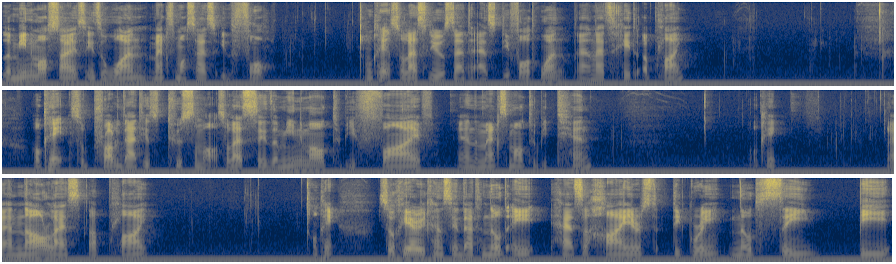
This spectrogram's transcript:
the minimal size is 1, maximal size is 4. Okay, so let's use that as default one and let's hit apply. Okay, so probably that is too small. So let's say the minimal to be 5 and the maximal to be 10. Okay, and now let's apply. Okay, so here you can see that node A has the highest degree, node C, B,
